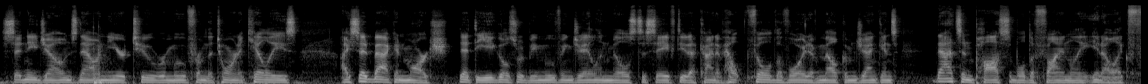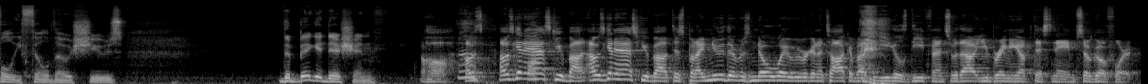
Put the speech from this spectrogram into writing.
Sidney Jones, now in year two, removed from the torn Achilles. I said back in March that the Eagles would be moving Jalen Mills to safety to kind of help fill the void of Malcolm Jenkins. That's impossible to finally, you know, like fully fill those shoes. The big addition. Oh, I was I was going to ask you about I was going to ask you about this, but I knew there was no way we were going to talk about the Eagles defense without you bringing up this name. So go for it.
